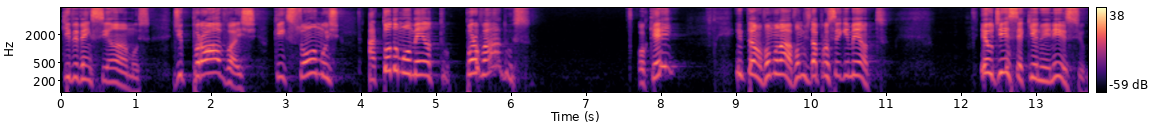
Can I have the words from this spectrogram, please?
que vivenciamos, de provas que somos a todo momento provados. Ok? Então, vamos lá, vamos dar prosseguimento. Eu disse aqui no início,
